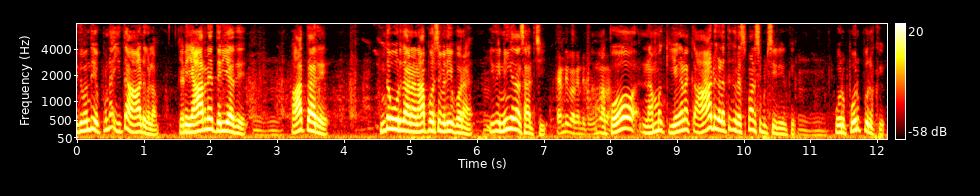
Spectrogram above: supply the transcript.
இது வந்து எப்படின்னா இதுதான் ஆடுகளம். என்னை யாருன்னே தெரியாது. பார்த்தாரு. இந்த ஊர் தான் நான் நாற்பது வருஷம் வெளியே போகிறேன் இது நீங்கள் தான் சாட்சி. கண்டிப்பா கண்டிப்பா. உண்மை அப்போது நமக்கு எனக்கு ஆடுகளத்துக்கு ரெஸ்பான்சிபிலிட்டி இருக்குது ஒரு பொறுப்பு இருக்குது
